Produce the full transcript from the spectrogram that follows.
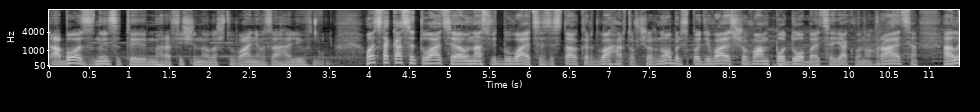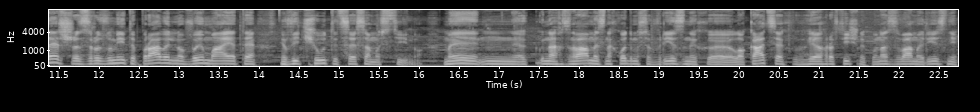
Або знизити графічне налаштування взагалі в нуль. Ось така ситуація у нас відбувається зі Stalker 2 Heart of Chernobyl. Сподіваюсь, що вам подобається, як воно грається. Але ж зрозумійте правильно, ви маєте відчути це самостійно. Ми з вами знаходимося в різних е, локаціях географічних. У нас з вами різні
